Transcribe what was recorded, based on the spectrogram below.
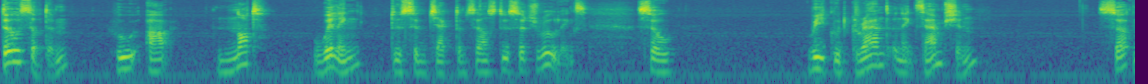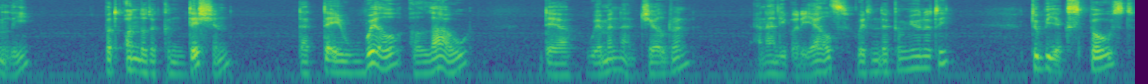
those of them who are not willing to subject themselves to such rulings. So we could grant an exemption, certainly, but under the condition that they will allow their women and children and anybody else within the community to be exposed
